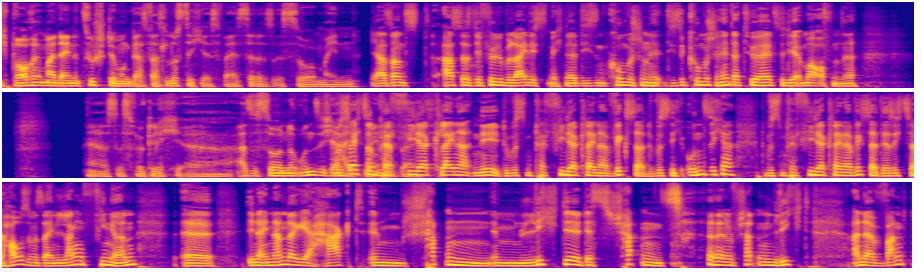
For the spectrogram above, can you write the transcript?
Ich brauche immer deine Zustimmung, dass was lustig ist, weißt du? Das ist so mein. Ja, sonst hast du das Gefühl, du beleidigst mich, ne? Diesen komischen, diese komische Hintertür hältst du dir immer offen, ne? Ja, es ist wirklich, äh, also es ist so eine Du Unsicherheit. bist echt so ein perfider kleiner, nee, du bist ein perfider kleiner Wichser. Du bist nicht unsicher, du bist ein perfider kleiner Wichser, der sich zu Hause mit seinen langen Fingern äh, ineinander gehakt im Schatten, im Lichte des Schattens, im Schattenlicht an der Wand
